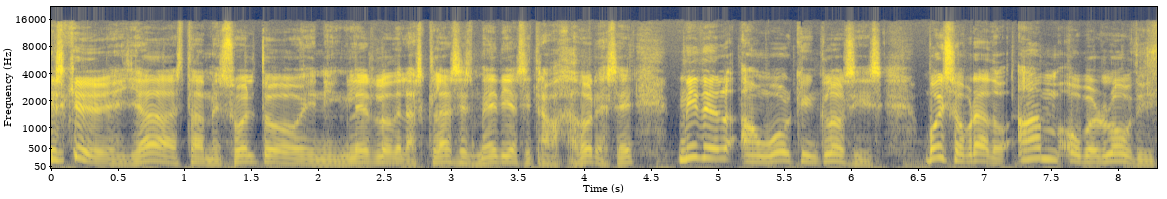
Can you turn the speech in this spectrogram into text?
Es que ya hasta me suelto en inglés lo de las clases medias y trabajadoras, ¿eh? Middle and working classes. Voy sobrado. I'm overloaded.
